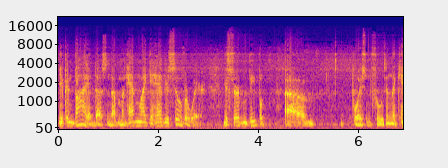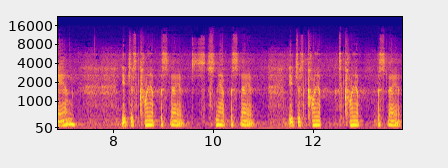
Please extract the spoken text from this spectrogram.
You can buy a dozen of them and have them like you have your silverware. You're serving people um, poison foods in the can. You just clamp the stand, snap the stand. You just clamp, clamp the stand,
